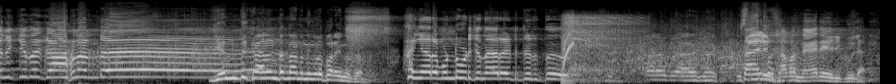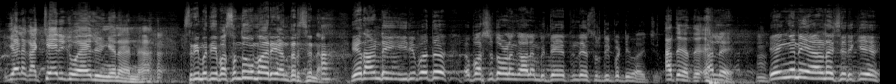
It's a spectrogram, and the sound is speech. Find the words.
എനിക്കിത് കാണണ്ടേ? എന്ത് കാണണ്ടെന്നാണ് നിങ്ങൾ പറയുന്നത്? അങ്ങേരെ മുണ്ട് പിടിച്ച് നേരെ ഇട്ടിരുത്ത് എന്തായാലും ശവം നേരെ ഇരിക്കൂല. ഇയാളെ കച്ചേരിക്ക് പോയാലും ഇങ്ങനെ തന്നെ. ശ്രീമതി വസന്തകുമാരി അന്തർശന ഏതാണ്ട് ഇരുപത് വർഷത്തോളം കാലം ഇദ്ദേഹത്തിന്റെ ശ്രുതിപ്പെട്ടി വായിച്ചു. അതെ അതെ. അല്ലേ? എങ്ങനെയാണ് ശരിക്ക്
